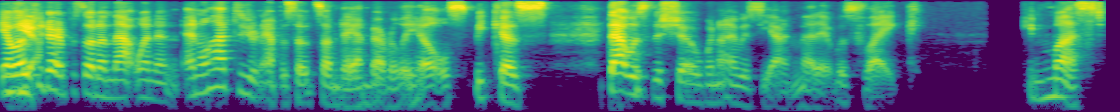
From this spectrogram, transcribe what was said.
yeah, we'll have Yeah. to do an episode on that one, and, and we'll have to do an episode someday on Beverly Hills because that was the show when I was young that it was like you must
